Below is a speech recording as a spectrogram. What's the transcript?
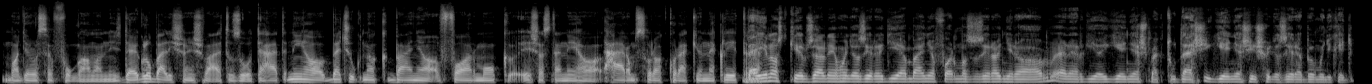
Magyarország fogalmam nincs, de globálisan is változó. Tehát néha becsuknak bánya farmok, és aztán néha háromszor akkorák jönnek létre. De én azt képzelném, hogy azért egy ilyen bányafarm az azért annyira energiaigényes, meg tudásigényes is, hogy azért ebből mondjuk egy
